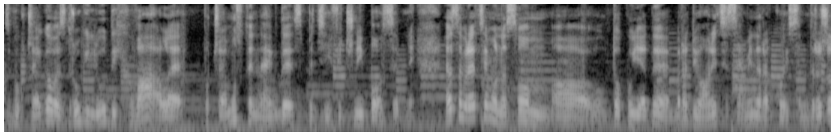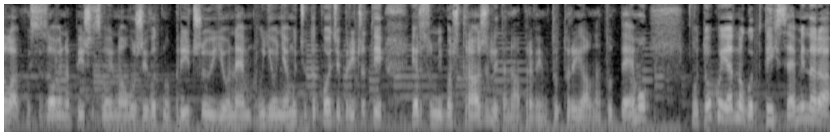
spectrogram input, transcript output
zbog čega vas drugi ljudi hvale po čemu ste negde specifični i posebni. Ja sam recimo na svom a, toku jedne radionice, seminara koji sam držala, koji se zove Napiši svoju novu životnu priču i o, ne, i o njemu ću takođe pričati jer su mi baš tražili da napravim tutorial na tu temu. U toku jednog od tih seminara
